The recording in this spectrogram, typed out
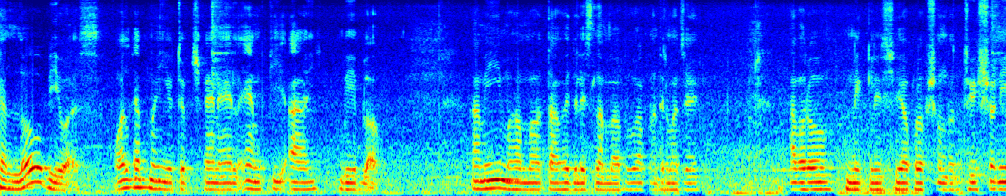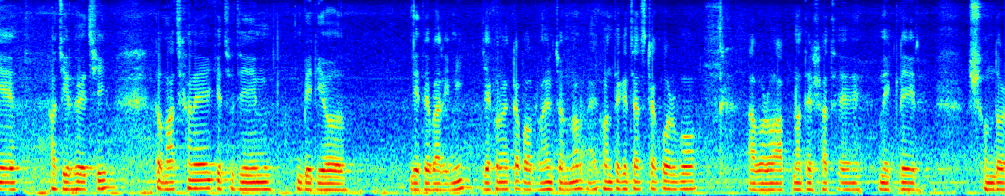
Hello viewers welcome my YouTube channel M T I B blog আমি মোহাম্মদ তাহিদুল ইসলাম বাবু আপনাদের মাঝে আবারও নিকলির সে অপরূপ সুন্দর দৃশ্য নিয়ে হাজির হয়েছি। তো মাঝখানে কিছুদিন ভিডিও যেতে পারিনি, যে কোনো একটা প্রবলেমের জন্য। এখন থেকে চেষ্টা করব আবারও আপনাদের সাথে নিকলির সুন্দর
